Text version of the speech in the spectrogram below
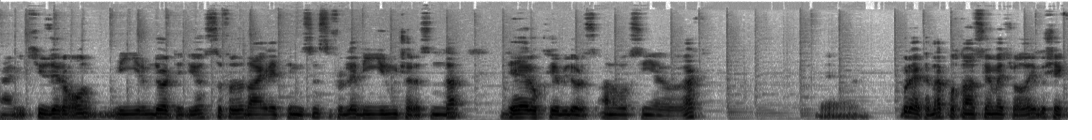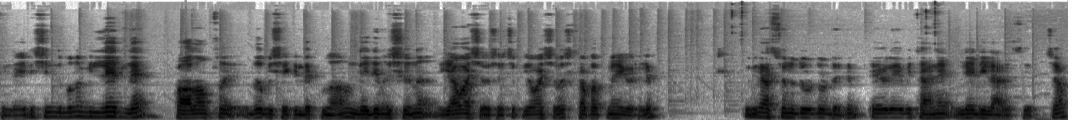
Yani 2 üzeri 10 1024 ediyor. 0'da dahil ettiğimiz için 0 ile 1023 arasında değer okuyabiliyoruz analog sinyal olarak. Ee, buraya kadar potansiyometre olayı bu şekildeydi. Şimdi bunu bir led ile bağlantılı bir şekilde kullanalım. LED'in ışığını yavaş yavaş açıp yavaş yavaş kapatmaya görelim. Simülasyonu durdur dedim. Devreye bir tane led ilavesi yapacağım.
